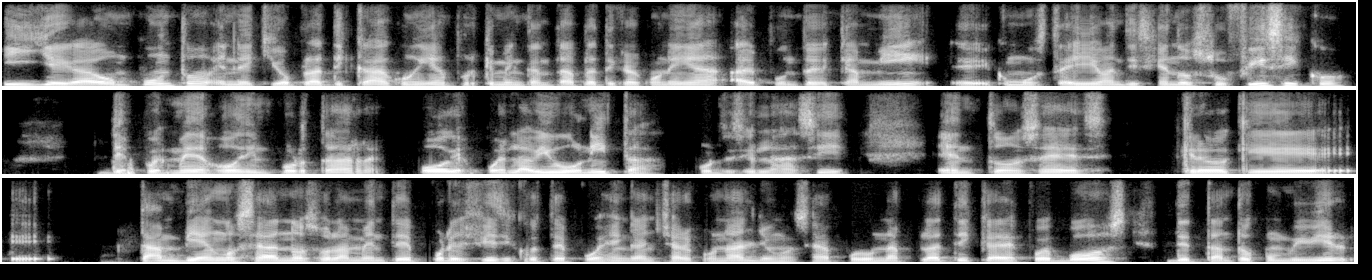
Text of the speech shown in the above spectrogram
Y llegaba un punto en el que yo platicaba con ella porque me encantaba platicar con ella, al punto de que a mí, eh, como ustedes iban diciendo, su físico después me dejó de importar o después la vi bonita, por decirlas así. Entonces, creo que eh, también, o sea, no solamente por el físico te puedes enganchar con alguien, o sea, por una plática, después vos, de tanto convivir,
